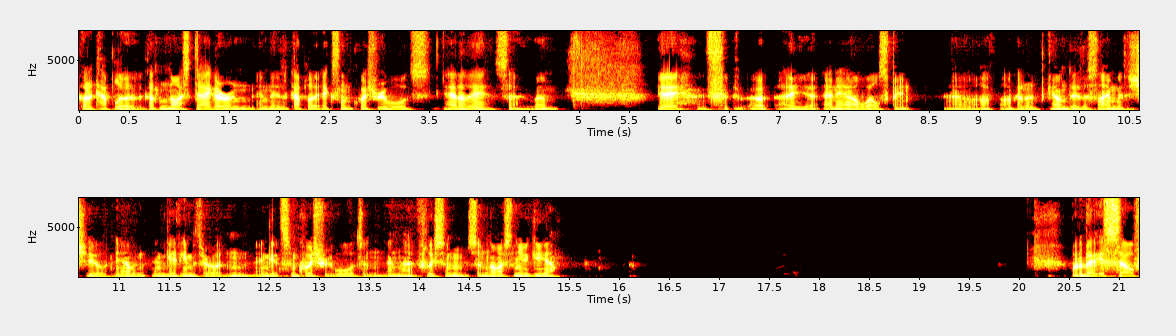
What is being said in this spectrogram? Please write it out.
got a couple of got a nice dagger, and, and there's a couple of excellent quest rewards out of there. So um, yeah, it's a, a, an hour well spent. Uh, I've, I've got to go and do the same with the shield now and, and get him through it and, and get some quest rewards and, and hopefully some, some nice new gear. What about yourself?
